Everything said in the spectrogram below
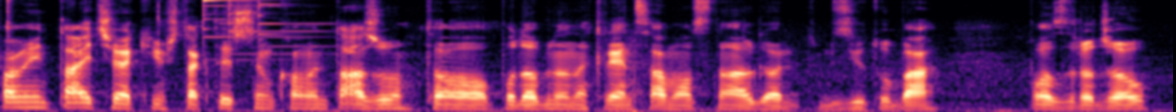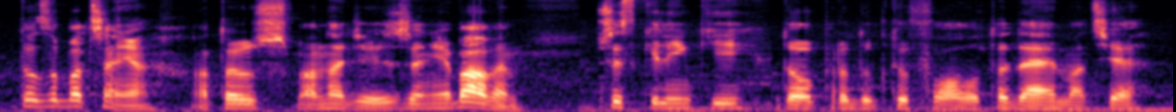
Pamiętajcie o jakimś taktycznym komentarzu, to podobno nakręca mocno algorytm z YouTube'a. Pozdro Joe, do zobaczenia, a to już mam nadzieję, że niebawem. Wszystkie linki do produktów OTD macie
